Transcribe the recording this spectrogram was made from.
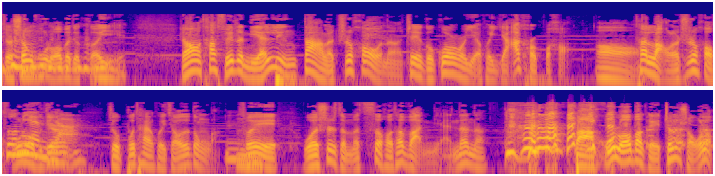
就是生胡萝卜就可以。然后它随着年龄大了之后呢，这个蝈蝈也会牙口不好。哦，它老了之后，胡萝卜丁就不太会嚼得动了。嗯所以我是怎么伺候它晚年的呢？把胡萝卜给蒸熟了，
